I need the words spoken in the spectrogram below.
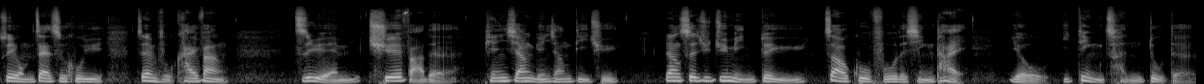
所以我们再次呼吁政府开放资源缺乏的偏乡原乡地区。让社区居民对于照顾服务的形态有一定程度的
